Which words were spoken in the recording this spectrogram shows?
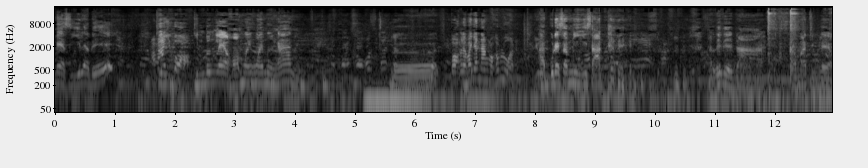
แม่สีแล้วเด้เอามาอยู่บอกกินเบิ้งแล้วหอมห่วยห่วยๆมืองานเลิศบอกเลยว่าอย่านั่งหมอกับหลวนอยู่อะกูได้ซ้ำนีอีสาน อะไรเดดาเอามาถึงแล้ว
